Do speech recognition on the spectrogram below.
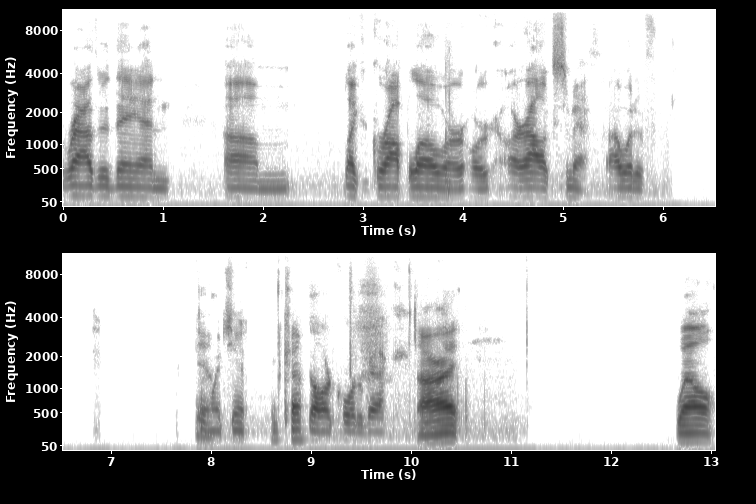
rather than um, like Garoppolo or, or or Alex Smith. I would have Yeah. yeah. my chance okay. dollar quarterback. All right. Well,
